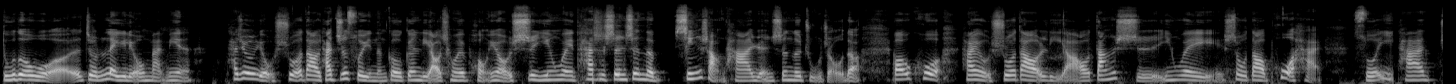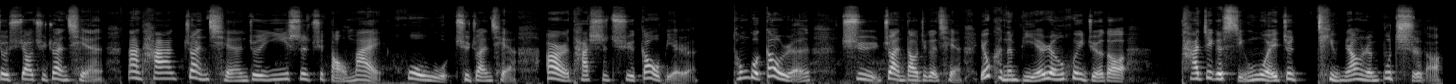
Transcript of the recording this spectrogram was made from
读得我就泪流满面。他就有说到，他之所以能够跟李敖成为朋友，是因为他是深深的欣赏他人生的主轴的。包括他有说到，李敖当时因为受到迫害，所以他就需要去赚钱。那他赚钱就是一是去倒卖货物去赚钱，二他是去告别人。通过告人去赚到这个钱，有可能别人会觉得他这个行为就挺让人不齿的。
